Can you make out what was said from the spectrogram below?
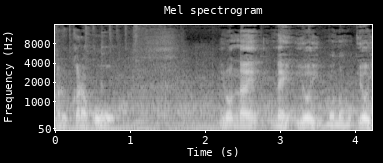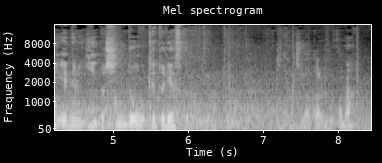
あるからこういろんな、ね、良いもの良いエネルギーの振動を受け取りやすくなっているという感じはあるのかな。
